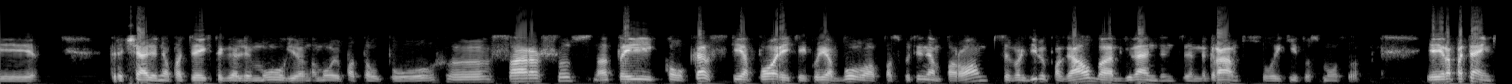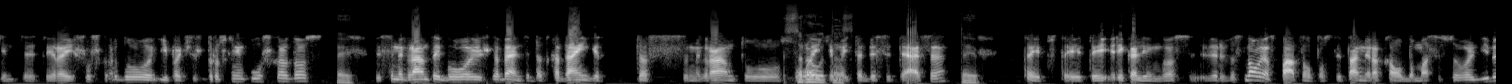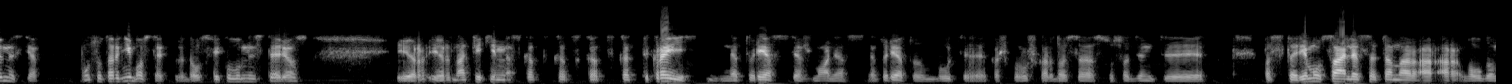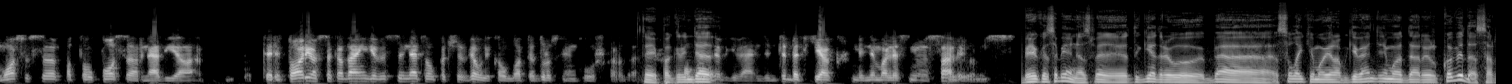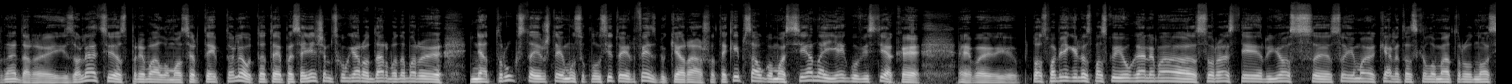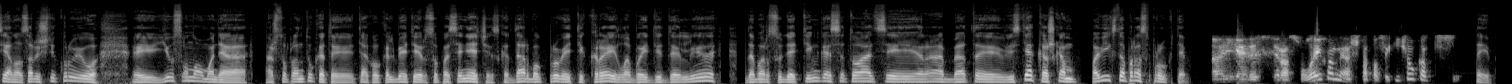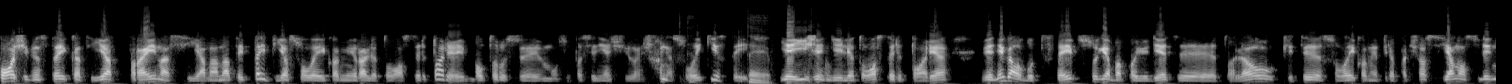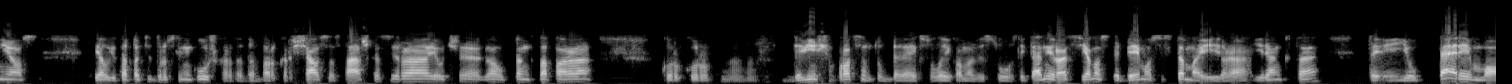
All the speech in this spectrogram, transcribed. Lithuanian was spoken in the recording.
trečiadienio pateikti galimų gyvenamųjų patalpų e, sąrašus. Na tai kol kas tie poreikiai, kurie buvo paskutiniam parom, savivaldybių pagalba apgyvendinti migrantus sulaikytus mūsų, jie yra patenkinti. Tai yra iš užkardų, ypač iš druskininkų užkardos, Taip. visi migrantai buvo išgabenti, bet kadangi tas migrantų sulaikymai tebesitęsia, Taip. Taip, tai, tai reikalingos ir vis naujos patalpos, tai tam yra kalbamasi su valdybėmis tiek mūsų tarnybos, tiek vidaus reikalų ministerijos. Ir, ir na, tikimės, kad, kad, kad, kad tikrai neturės tie žmonės, neturėtų būti kažkur užkardose susodinti pasitarimų salėse ten ar, ar, ar valgomosiuose patalpose, ar netgi teritorijose, kadangi visi netelpa čia vėlgi kalbu apie druskininkų užkardą. Taip, pagrindė. Apgyvendinti, bet kiek minimalesnėmis sąlygomis. Be jokios abejonės, Gedriau, be sulaikymo ir apgyvendinimo dar ir COVID, ar ne, dar izolacijos privalomos ir taip toliau. Tad tai pasieniečiams, ko gero, darbo dabar netrūksta ir štai mūsų klausytojai ir Facebook'e rašo, tai kaip saugoma siena, jeigu vis tiek e, tos pabėgėlius paskui jau galima surasti ir juos suima keletas kilometrų nuo sienos. Ar iš tikrųjų e, jūsų nuomonė, aš suprantu, kad tai teko kalbėti ir su pasieniečiais, kad darbo krūviai tikrai labai dideli, dabar sudėtinga situacija yra, bet vis vis tiek kažkam pavyksta prasprūkti. Ar jie visi yra sulaikomi, aš nepasakyčiau, kad taip. požymis tai, kad jie praeina sieną, na tai taip, jie sulaikomi yra Lietuvos teritorijoje, Baltarusijoje mūsų pasieniečių, aišku, nesulaikys, tai taip. jie įžengia į Lietuvos teritoriją, vieni galbūt taip sugeba pajudėti toliau, kiti sulaikomi prie pačios sienos linijos, vėlgi ta pati druskininkų užkarda, dabar karščiausias taškas yra jau čia gal penkta para kur, kur 90 procentų beveik sulaikoma visų. Tai ten yra sienos stebėjimo sistema yra įrengta, tai jau perėjimo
